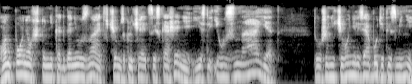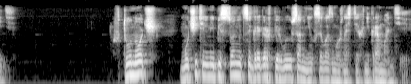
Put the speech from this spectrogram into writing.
Он понял, что никогда не узнает, в чем заключается искажение, и если и узнает, то уже ничего нельзя будет изменить. В ту ночь мучительной бессонницы Грегор впервые усомнился в возможностях некромантии.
